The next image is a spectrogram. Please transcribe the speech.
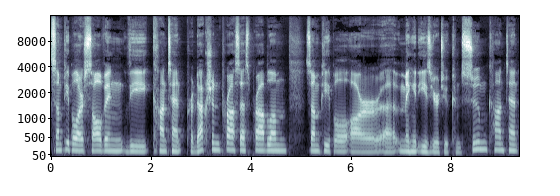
Some people are solving the content production process problem. Some people are uh, making it easier to consume content.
